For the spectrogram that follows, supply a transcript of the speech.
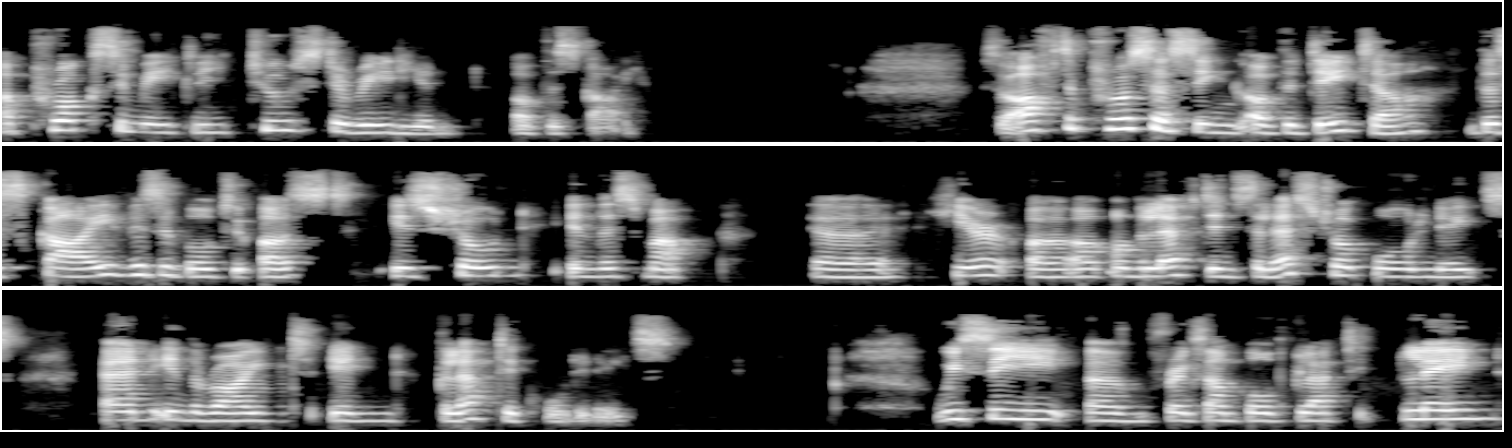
approximately two steradian of the sky so after processing of the data the sky visible to us is shown in this map uh, here uh, on the left in celestial coordinates and in the right in galactic coordinates we see, um, for example, the galactic plane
